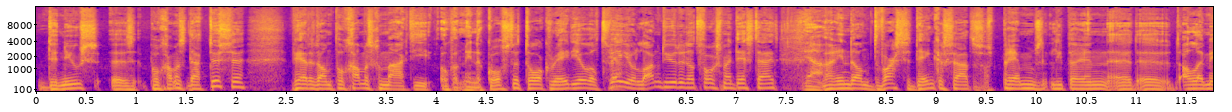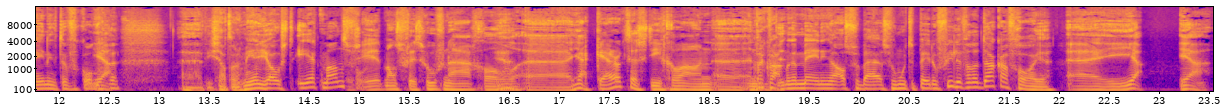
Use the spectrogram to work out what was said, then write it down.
de nieuwsprogramma's. Uh, Daartussen werden dan programma's gemaakt die ook wat minder kosten. Talk radio, wel twee Ja. uur lang duurde dat volgens mij destijds. Ja. Waarin dan dwarse denkers zaten, zoals Prem liep daarin uh, allerlei meningen te verkondigen. Uh, wie zat er nog meer? Joost Eertmans. Dus Eertmans, Frits Hoefnagel. Ja. Ja, ja characters die gewoon. Uh, Daar kwamen er meningen als voorbij als we moeten pedofielen van het dak afgooien. Ja, ja,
